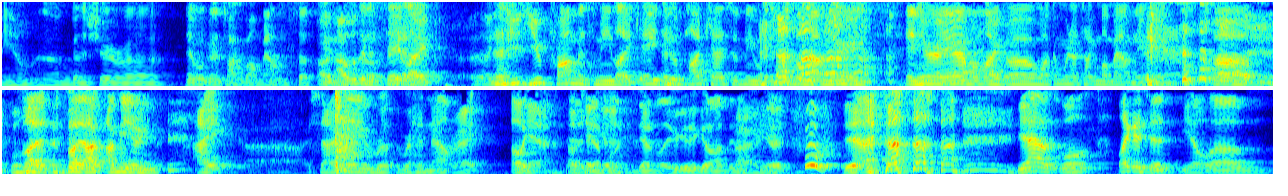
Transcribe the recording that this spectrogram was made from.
you know, and I'm gonna share. Uh, then we're gonna talk about mountain stuff too. I, was gonna say yeah. like, like you, you promised me like, hey, do a podcast with me. We're gonna talk about mountaineering, and here I am. I'm like, uh, why come we're not talking about mountaineering? uh, but but I, I mean, I uh, Saturday we're, we're heading out, right? Oh yeah, yeah Okay, good. definitely, definitely. We're gonna go out to All the right, Sierras. Yeah, yeah. Well, like I said, you know, um,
